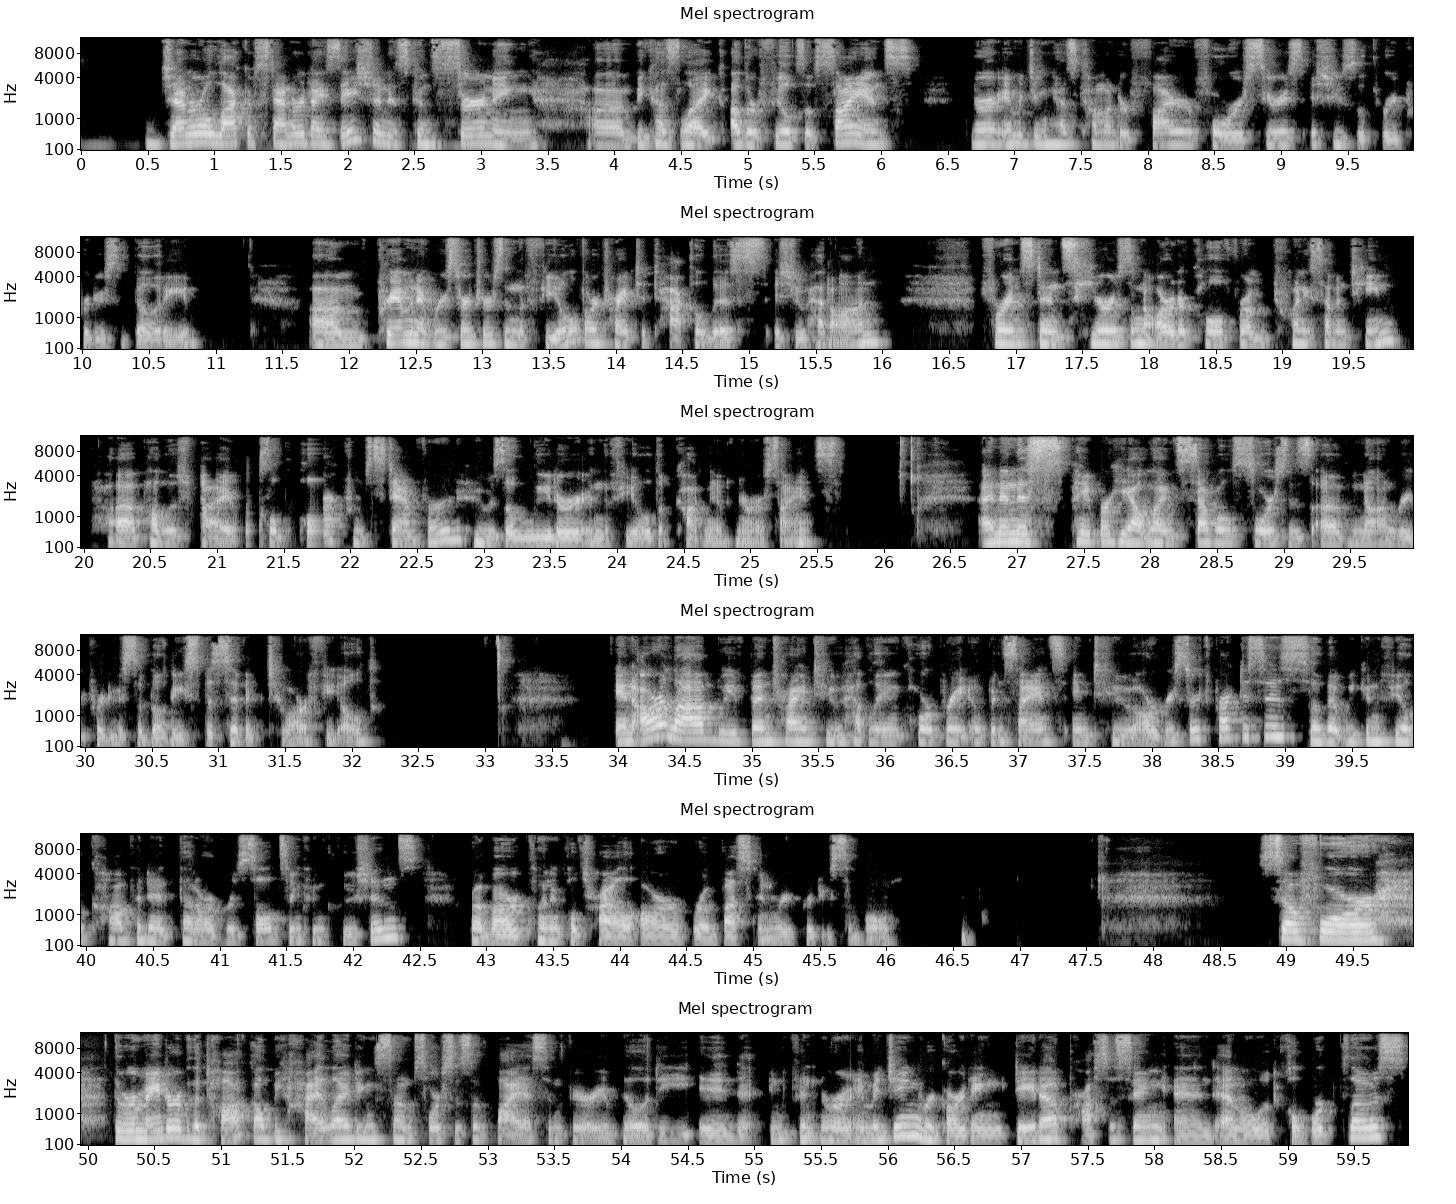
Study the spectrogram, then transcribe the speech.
general lack of standardization is concerning um, because like other fields of science, neuroimaging has come under fire for serious issues with reproducibility. Um, preeminent researchers in the field are trying to tackle this issue head on. For instance, here's an article from 2017 uh, published by Russell Poldrack from Stanford, who is a leader in the field of cognitive neuroscience. And in this paper, he outlines several sources of non-reproducibility specific to our field. In our lab, we've been trying to heavily incorporate open science into our research practices so that we can feel confident that our results and conclusions from our clinical trial are robust and reproducible. So for the remainder of the talk, I'll be highlighting some sources of bias and variability in infant neuroimaging regarding data processing and analytical workflows,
